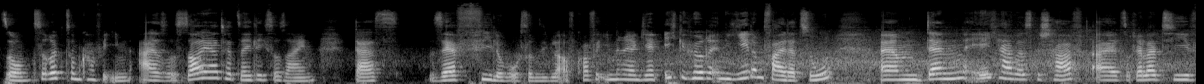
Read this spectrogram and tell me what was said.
So, zurück zum Koffein. Also es soll ja tatsächlich so sein, dass sehr viele Hochsensible auf Koffein reagieren. Ich gehöre in jedem Fall dazu, ähm, denn ich habe es geschafft, als relativ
